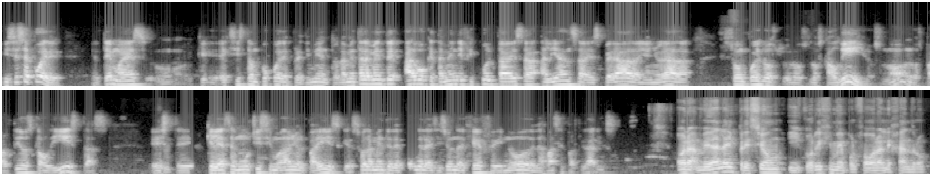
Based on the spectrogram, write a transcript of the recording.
y sí se puede. El tema es uh, que exista un poco de desprendimiento. Lamentablemente, algo que también dificulta esa alianza esperada y añorada son pues los, los, caudillos, ¿no? Los partidos caudillistas, este, que le hacen muchísimo daño al país, que solamente depende de la decisión del jefe y no de las bases partidarias. Ahora, me da la impresión, y corrígeme por favor Alejandro,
